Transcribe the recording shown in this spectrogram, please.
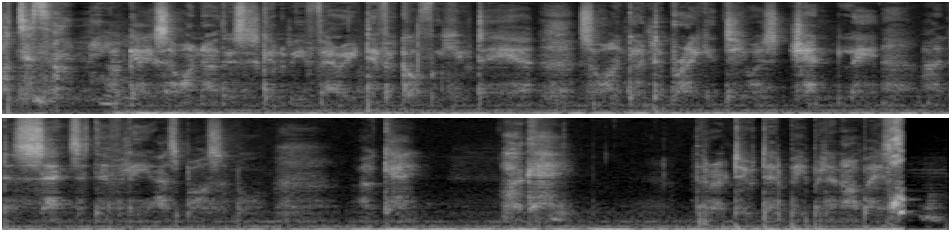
What does that mean? Okay, so I know this is going to be very difficult for you to hear, so I'm going to break it to you as gently and as sensitively as possible. Okay? Okay. There are two dead people in our basement.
